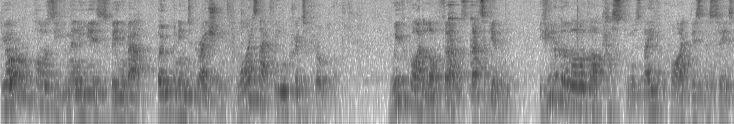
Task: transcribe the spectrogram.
the Oracle policy for many years has been about open integration. Why has that been critical? We've acquired a lot of firms, that's a given. If you look at a lot of our customers, they've acquired businesses.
